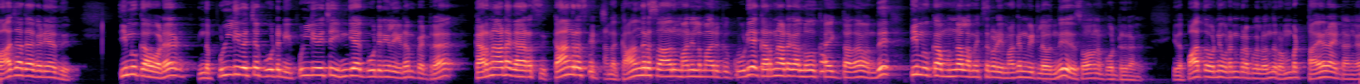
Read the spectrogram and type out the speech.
பாஜக கிடையாது. திமுகவோட இந்த புள்ளி வச்ச கூட்டணி புள்ளி வச்ச இந்தியா கூட்டணியில் இடம்பெற்ற கர்நாடக அரசு காங்கிரஸ் கட்சி அந்த காங்கிரஸ் ஆளும் மாநிலமாக இருக்கக்கூடிய கர்நாடகா லோக் ஆயுக்தா தான் வந்து திமுக முன்னாள் அமைச்சருடைய மகன் வீட்டில் வந்து சோதனை போட்டுருக்காங்க இதை பார்த்த உடனே உடன்பிறப்புகள் வந்து ரொம்ப டயர்டாயிட்டாங்க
